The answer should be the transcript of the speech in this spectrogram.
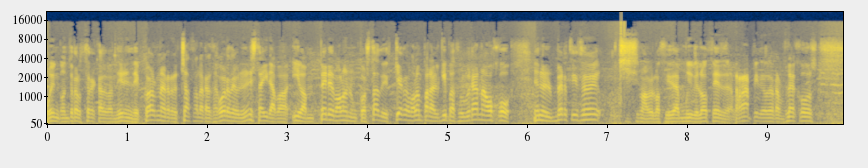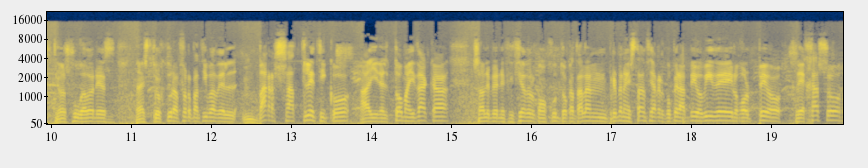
Buen control cerca de banderín de córner. Rechaza la retaguardia unionista. Iván Pérez, balón en un costado izquierdo. Balón para el equipo azulgrana. Ojo en el vértice. Muchísima velocidad, muy veloces, rápido de reflejos. Los jugadores, la estructura formativa del Barça Atlético. Ahí en el toma y daca. Sale beneficiado el conjunto catalán en primera instancia. Recupera Peo Vide. El golpeo de Jaso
